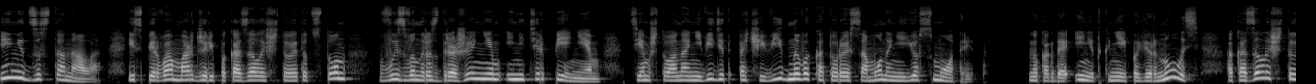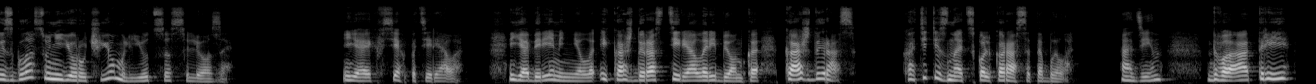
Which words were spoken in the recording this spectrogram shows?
Инет застонала, и сперва Марджери показалось, что этот стон вызван раздражением и нетерпением, тем, что она не видит очевидного, которое само на нее смотрит. Но когда Инет к ней повернулась, оказалось, что из глаз у нее ручьем льются слезы. «Я их всех потеряла. Я беременела и каждый раз теряла ребенка. Каждый раз. Хотите знать, сколько раз это было? Один, два, три...»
